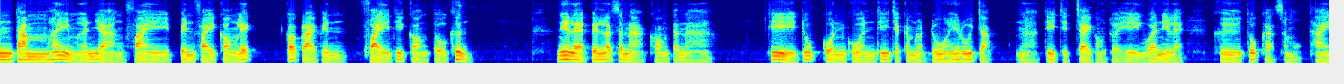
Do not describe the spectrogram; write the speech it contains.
นทำให้เหมือนอย่างไฟเป็นไฟกองเล็ก ก็กลายเป็นไฟที่กองโตขึ้น นี่แหละเป็นลักษณะของตนาที่ทุกคนควรที่จะกำหนดดูให้รู้จักนะที่จิตใจของตัวเองว่านี่แหละคือทุกขสมุทัย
